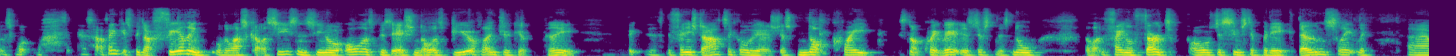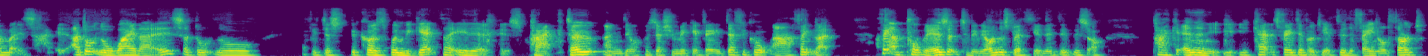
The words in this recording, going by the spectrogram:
I think it's been a failing over the last couple of seasons. You know, all this possession, all this beautiful intricate play, but the finished article there is just not quite. It's not quite right. There's just there's no like the final third always just seems to break down slightly. Um, I don't know why that is. I don't know if it just because when we get to that area, it's packed out and the opposition make it very difficult. And I think that I think that probably is it. To be honest with you, they, they, they sort of pack it in and you, you, can't. It's very difficult to get through the final third.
